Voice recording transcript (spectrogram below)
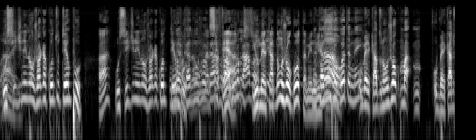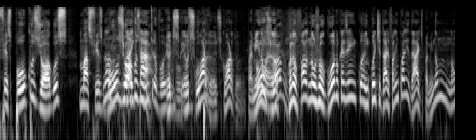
Ah, O Sidney não joga há quanto tempo? Hã? O Sidney não joga há quanto O tempo? mercado não o jogava. mercado É, não jogava. e o mercado não jogou também O no mercado Inter. não jogou também. O mercado não jogou. O mercado fez poucos jogos, mas fez Não, bons jogos tá. no Inter. Eu, vou, eu, dis- eu discordo, eu discordo. Pra mim, Bons não, eu- quando eu falo não jogou, não quer dizer em, em quantidade, eu falo em qualidade. Pra mim, não, não,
